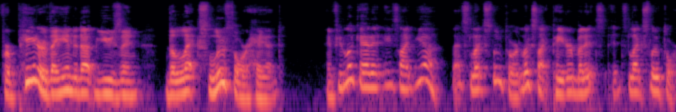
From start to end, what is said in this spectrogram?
for Peter, they ended up using the Lex Luthor head. And if you look at it, he's like, yeah, that's Lex Luthor. It looks like Peter, but it's it's Lex Luthor.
